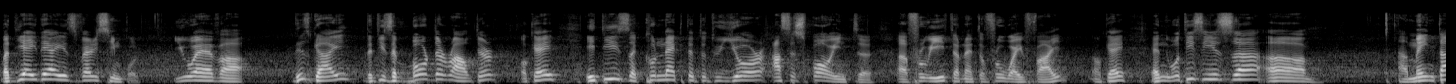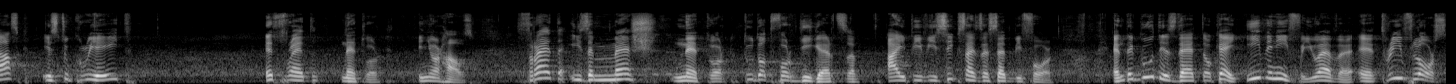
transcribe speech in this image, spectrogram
But the idea is very simple. You have uh, this guy that is a border router okay? It is uh, connected to your access point uh, through Ethernet or through Wi-Fi, okay? And what this is uh, uh, main task is to create a thread network in your house. Thread is a mesh network, 2.4 gigahertz, IPv6, as I said before. And the good is that, okay, even if you have a, a three floors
